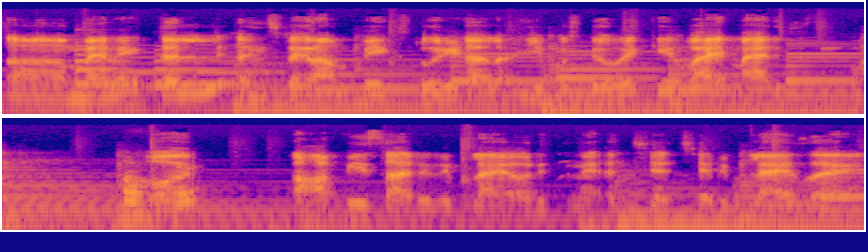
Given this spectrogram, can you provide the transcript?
uh, मैंने कल इंस्टाग्राम पे एक स्टोरी डाला ये पूछते हुए कि व्हाई मैरिज इज़ इम्पोर्टेंट और काफ़ी सारे रिप्लाई और इतने अच्छे अच्छे रिप्लाईज आए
